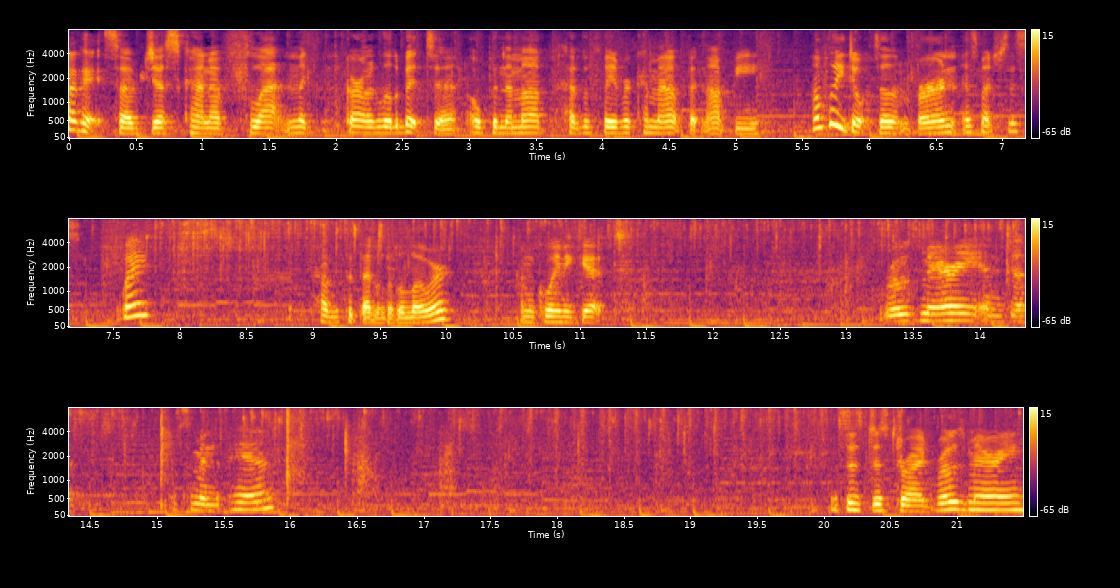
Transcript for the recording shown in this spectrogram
Okay, so I've just kind of flattened the garlic a little bit to open them up, have the flavor come out, but not be, hopefully it doesn't burn as much this way. Probably put that a little lower. I'm going to get rosemary and just put some in the pan. This is just dried rosemary,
